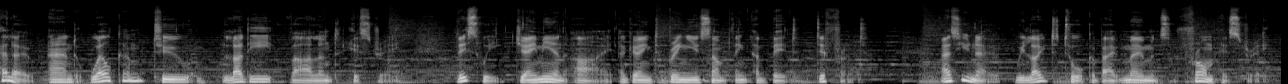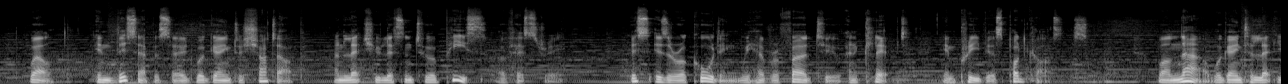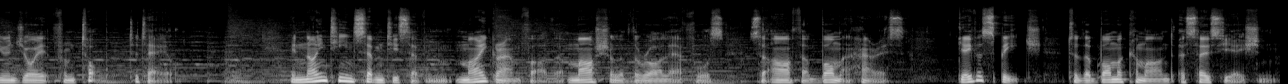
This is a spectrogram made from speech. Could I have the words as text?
Hello, and welcome to Bloody Violent History. This week, Jamie and I are going to bring you something a bit different. As you know, we like to talk about moments from history. Well, in this episode, we're going to shut up and let you listen to a piece of history. This is a recording we have referred to and clipped in previous podcasts. Well, now we're going to let you enjoy it from top to tail. In 1977, my grandfather, Marshal of the Royal Air Force, Sir Arthur Bomber Harris, gave a speech to the Bomber Command Association,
